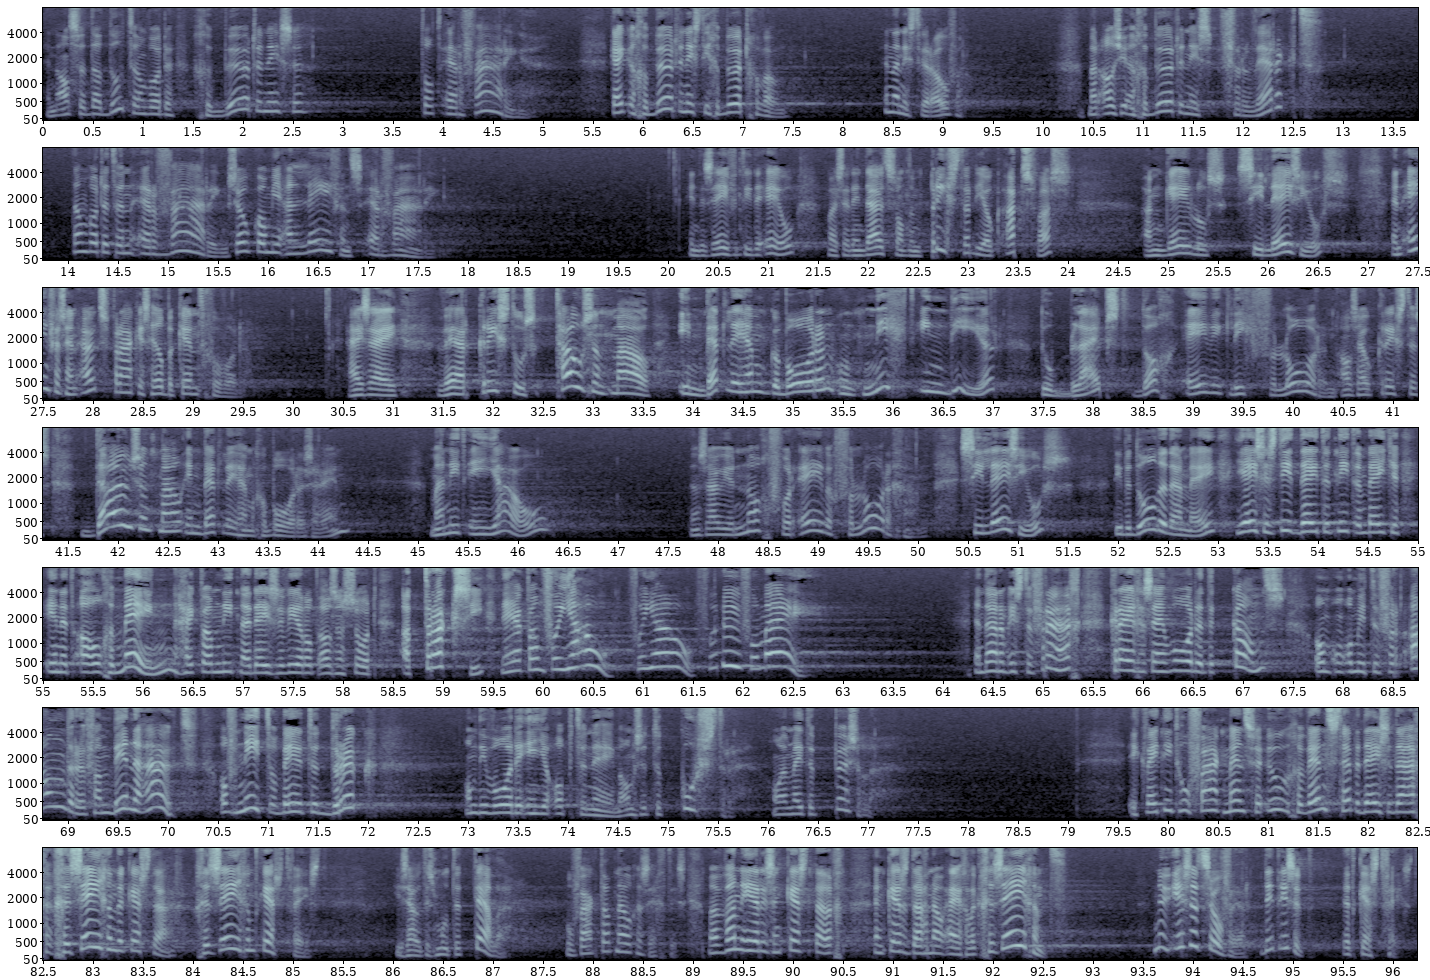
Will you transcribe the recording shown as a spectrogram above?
En als ze dat doet, dan worden gebeurtenissen tot ervaringen. Kijk, een gebeurtenis die gebeurt gewoon. En dan is het weer over. Maar als je een gebeurtenis verwerkt, dan wordt het een ervaring. Zo kom je aan levenservaring. In de 17e eeuw was er in Duitsland een priester die ook arts was, Angelus Silesius. En een van zijn uitspraken is heel bekend geworden. Hij zei: Wer Christus tausendmaal in Bethlehem geboren und nicht in dir, du bleibst doch ewiglich verloren. Al zou Christus duizendmaal in Bethlehem geboren zijn, maar niet in jou, dan zou je nog voor eeuwig verloren gaan. Silesius, die bedoelde daarmee, Jezus die deed het niet een beetje in het algemeen. Hij kwam niet naar deze wereld als een soort attractie. Nee, hij kwam voor jou, voor jou, voor u, voor mij. En daarom is de vraag, krijgen zijn woorden de kans om, om, om je te veranderen van binnenuit? Of niet? Of ben je te druk om die woorden in je op te nemen, om ze te koesteren, om ermee te puzzelen? Ik weet niet hoe vaak mensen u gewenst hebben deze dagen, gezegende kerstdagen, gezegend kerstfeest. Je zou het eens moeten tellen, hoe vaak dat nou gezegd is. Maar wanneer is een kerstdag, een kerstdag nou eigenlijk gezegend? Nu is het zover. Dit is het, het kerstfeest.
